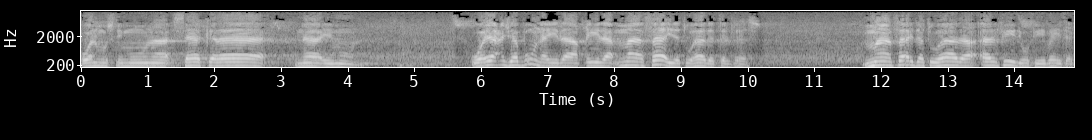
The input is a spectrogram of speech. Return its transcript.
والمسلمون سكرى نائمون. ويعجبون إذا قيل ما فائدة هذا التلفاز. ما فائدة هذا الفيديو في بيتك.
